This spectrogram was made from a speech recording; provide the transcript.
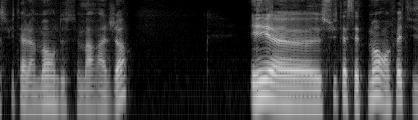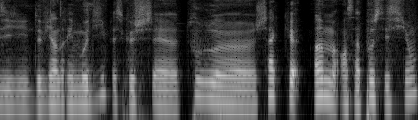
suite à la mort de ce Maharaja. Et euh, suite à cette mort, en fait, ils deviendraient maudits parce que euh, chaque homme en sa possession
